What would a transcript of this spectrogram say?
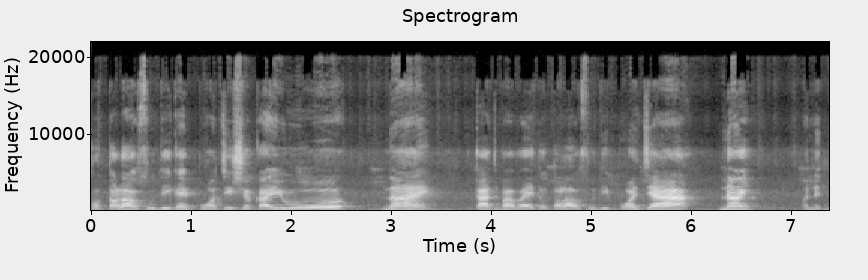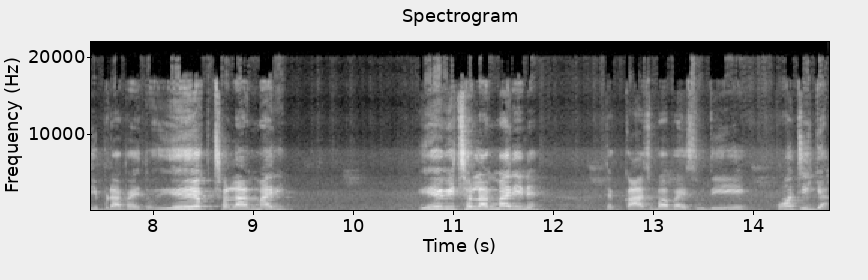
તો તળાવ સુધી કાંઈ પહોંચી શકાયું નહીં. કાચબાભાઈ તો તળાવ સુધી પહોંચ્યા નહીં. અને દીપડાભાઈ તો એક છલાંગ મારી. એવી છલાંગ મારીને તે કાચબાભાઈ સુધી પહોંચી ગયા.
